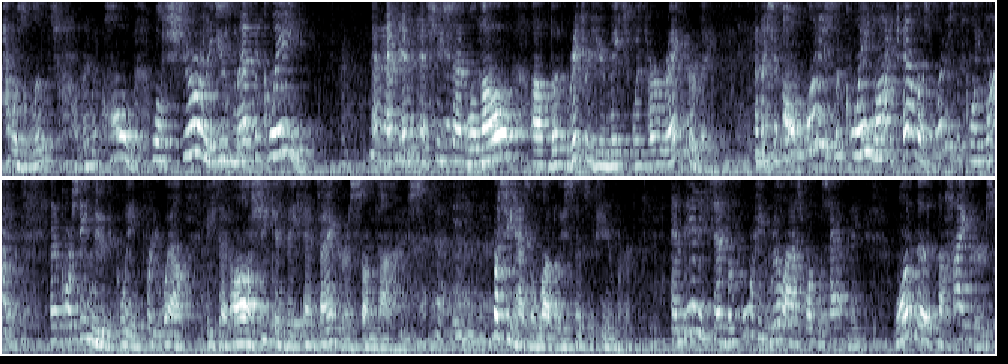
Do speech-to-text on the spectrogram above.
I was a little child. They went, Oh, well, surely you've met the Queen. And, and, and she said, Well, no, uh, but Richard here meets with her regularly. And they said, Oh, what is the Queen like? Tell us, what is the Queen like? And of course, he knew the Queen pretty well. He said, Oh, she can be cantankerous sometimes, but she has a lovely sense of humor. And then he said, before he realized what was happening, one of the, the hikers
